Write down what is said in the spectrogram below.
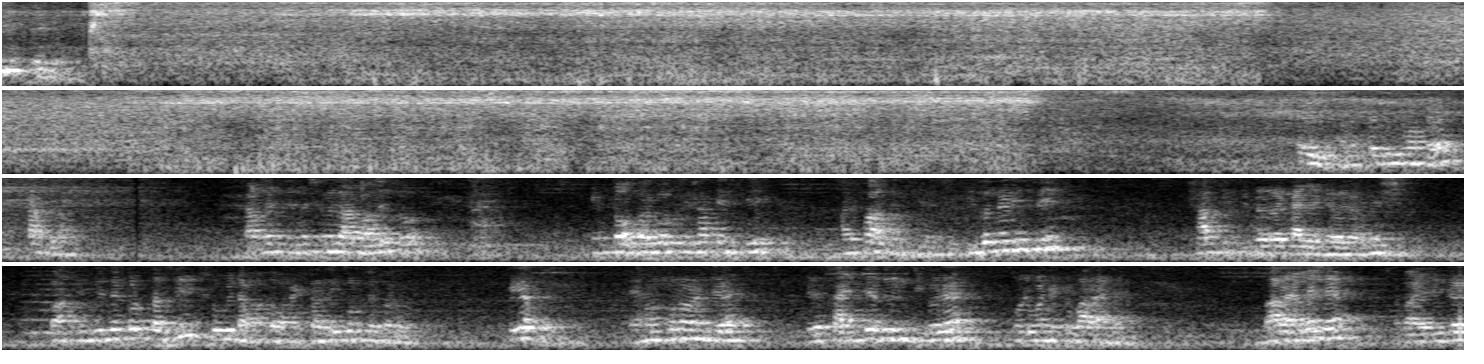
ঠিক এই একটা দিন হবে কাটলাম সাত ইঞ্চি মেশিনে লাভ তো কিন্তু অফার করছি সাত ইঞ্চি আমি পাঁচ ইঞ্চি নিয়েছি কি জন্য নিয়েছি সাত ইঞ্চি দাদা কাজে গেলে বেশি। পাঁচ ইঞ্চিতে করতেছি, সুবিধা মতো অনেক করতে পারো ঠিক আছে? এখন মনে হয় যে এটা সাইড দুই ইঞ্চি করে পরিমাণ একটু বাড়ায় বাড়ায় নিলে, বা এদিকে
